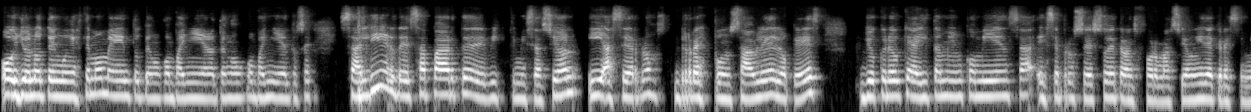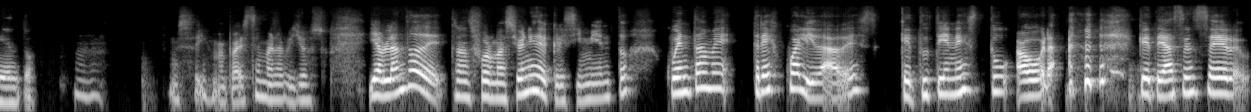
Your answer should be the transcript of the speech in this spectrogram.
o yo no tengo en este momento, tengo compañía, no tengo compañía. Entonces, salir de esa parte de victimización y hacernos responsable de lo que es, yo creo que ahí también comienza ese proceso de transformación y de crecimiento. Sí, me parece maravilloso. Y hablando de transformación y de crecimiento, cuéntame tres cualidades que tú tienes tú ahora que te hacen ser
